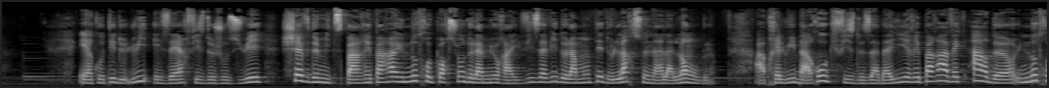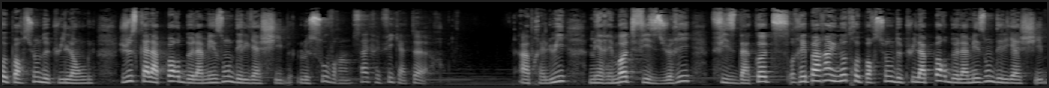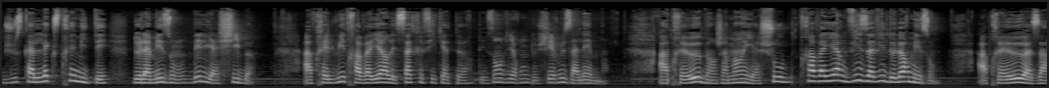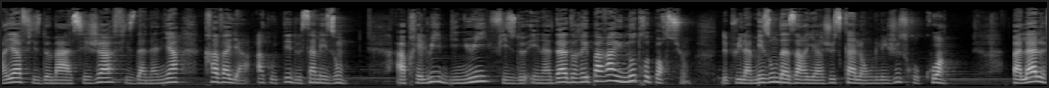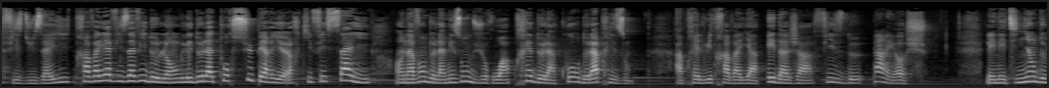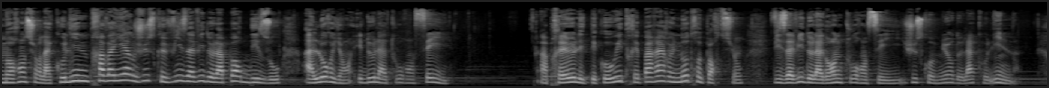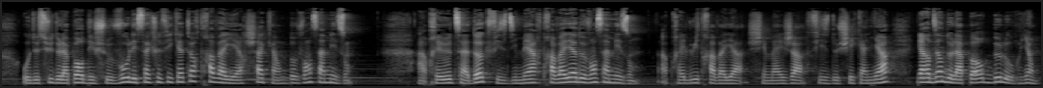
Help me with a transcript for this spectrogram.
Et à côté de lui, Ézer, fils de Josué, chef de Mitzpah, répara une autre portion de la muraille vis-à-vis de la montée de l'arsenal à l'angle. Après lui, Baruch, fils de Zabaï, répara avec ardeur une autre portion depuis l'angle, jusqu'à la porte de la maison d'Eliashib, le souverain sacrificateur. Après lui, Mérémoth, fils d'Uri, fils d'Akots, répara une autre portion depuis la porte de la maison d'Eliashib jusqu'à l'extrémité de la maison d'Eliashib. Après lui travaillèrent les sacrificateurs des environs de Jérusalem. Après eux, Benjamin et Achoub travaillèrent vis-à-vis de leur maison. Après eux, Azaria, fils de Maaséja, fils d'Anania, travailla à côté de sa maison. Après lui, Binui, fils de Enadad, répara une autre portion, depuis la maison d'Azaria jusqu'à l'angle et jusqu'au coin. Palal, fils d'Usaï, travailla vis-à-vis de l'angle et de la tour supérieure qui fait saillie en avant de la maison du roi, près de la cour de la prison. Après lui travailla Pédaja, fils de Paréoche. Les Nétiniens demeurant sur la colline travaillèrent jusque vis-à-vis de la porte des eaux, à l'orient et de la tour en Séi. Après eux, les Técoïtes réparèrent une autre portion vis-à-vis de la grande tour en Séi jusqu'au mur de la colline. Au-dessus de la porte des chevaux, les sacrificateurs travaillèrent chacun devant sa maison. Après eux, Tzadok, fils d'Imer, travailla devant sa maison. Après lui travailla Shemaïja, fils de Shekania, gardien de la porte de l'Orient.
